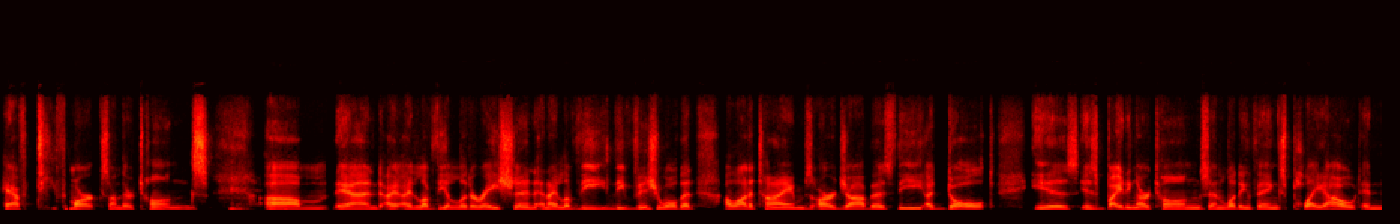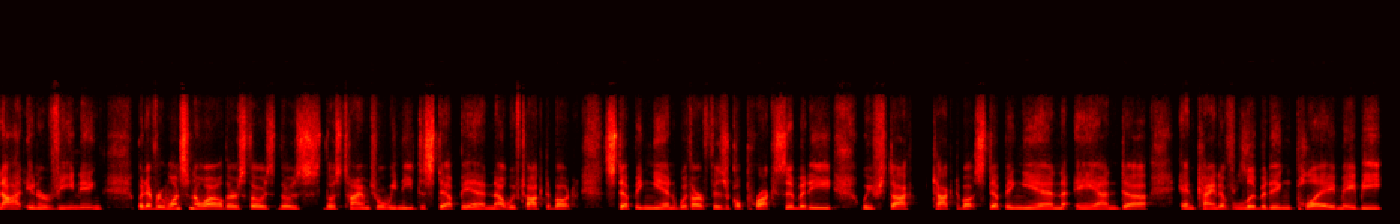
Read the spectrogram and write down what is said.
have teeth marks on their tongues, um, and I, I love the alliteration, and I love the the visual that a lot of times our job as the adult is is biting our tongues and letting things play out and not intervening but every once in a while, there's those those those times where we need to step in. Now we've talked about stepping in with our physical proximity. We've talked talked about stepping in and uh, and kind of limiting play. Maybe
